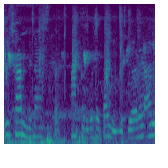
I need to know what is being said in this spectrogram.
এই সামনে রাস্তা আঁকুর বাসায় দাঁড়িয়ে গেছি আরে আরে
